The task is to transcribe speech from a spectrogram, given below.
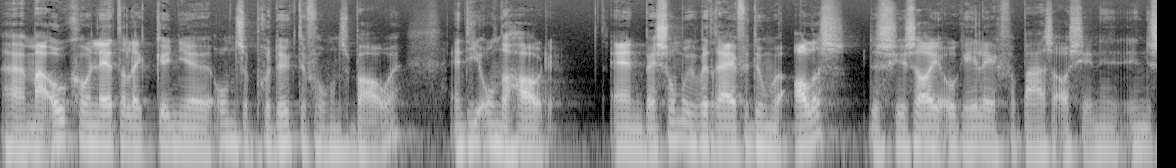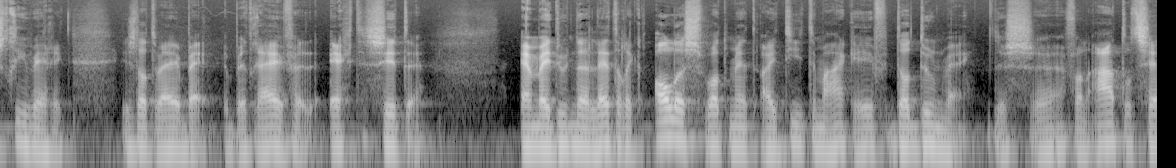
Maar ook gewoon letterlijk kun je onze producten voor ons bouwen en die onderhouden. En bij sommige bedrijven doen we alles. Dus je zal je ook heel erg verbazen als je in de industrie werkt. Is dat wij bij bedrijven echt zitten. En wij doen daar letterlijk alles wat met IT te maken heeft, dat doen wij. Dus van A tot Z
